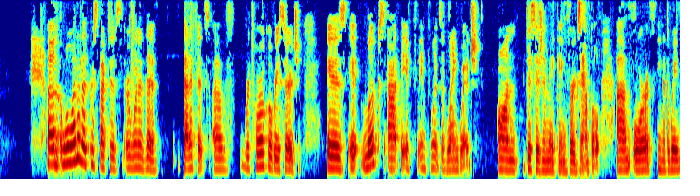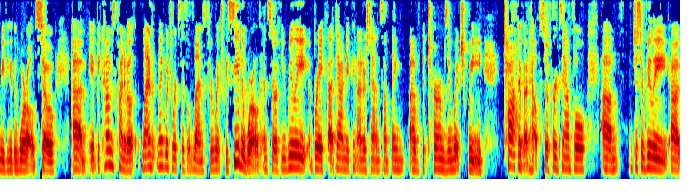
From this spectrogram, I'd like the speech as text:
Um, well, one of the perspectives or one of the benefits of rhetorical research is it looks at the influence of language on decision making, for example, um, or you know the way we view the world. So um, it becomes kind of a language works as a lens through which we see the world. And so if you really break that down, you can understand something of the terms in which we talk about health. So, for example, um, just a really uh,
